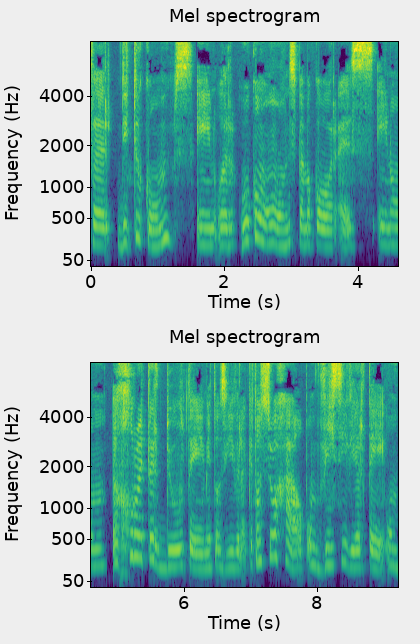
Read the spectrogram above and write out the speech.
vir die toekoms en oor hoekom ons bymekaar is en om 'n groter doel te hê met ons huwelik. Het ons so gehelp om visie weer te hê, om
